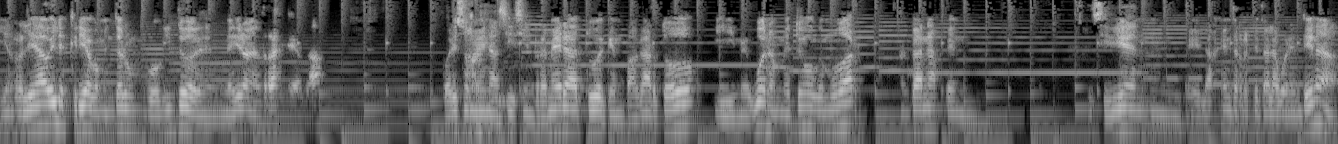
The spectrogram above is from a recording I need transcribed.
y en realidad hoy les quería comentar un poquito, de- me dieron el rasgue acá. Por eso me vine así sin remera, tuve que empacar todo y me, bueno, me tengo que mudar. Acá en Aspen, si bien eh, la gente respeta la cuarentena,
